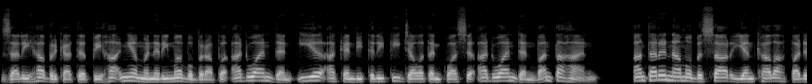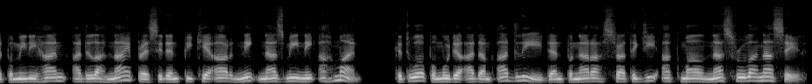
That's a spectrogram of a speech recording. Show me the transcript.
Zaliha berkata pihaknya menerima beberapa aduan dan ia akan diteliti jawatan kuasa aduan dan bantahan. Antara nama besar yang kalah pada pemilihan adalah naib Presiden PKR Nik Nazmi Nik Ahmad, Ketua Pemuda Adam Adli dan Pengarah Strategi Akmal Nasrullah Nasir.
